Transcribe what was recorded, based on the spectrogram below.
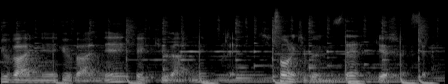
Güvenli, güvenli ve güvenli pratik. Sonraki bölümümüzde görüşmek üzere.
